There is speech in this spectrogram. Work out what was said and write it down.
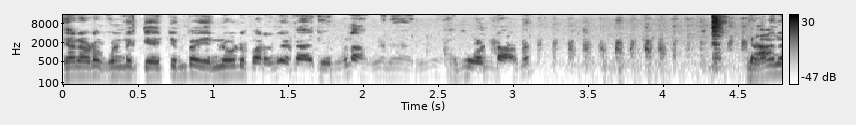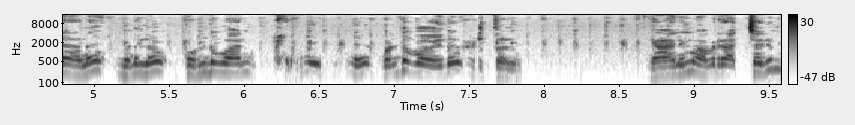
ഞാൻ അവിടെ കൊണ്ട് കയറ്റുമ്പോൾ എന്നോട് പറഞ്ഞ കാര്യങ്ങൾ അങ്ങനെയായിരുന്നു. അതുകൊണ്ടാണ് ഞാനാണ് ഇവിടുന്ന് കൊണ്ടുപോകാൻ കൊണ്ടുപോയത് എടുത്തത്. ഞാനും അവരുടെ അച്ഛനും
